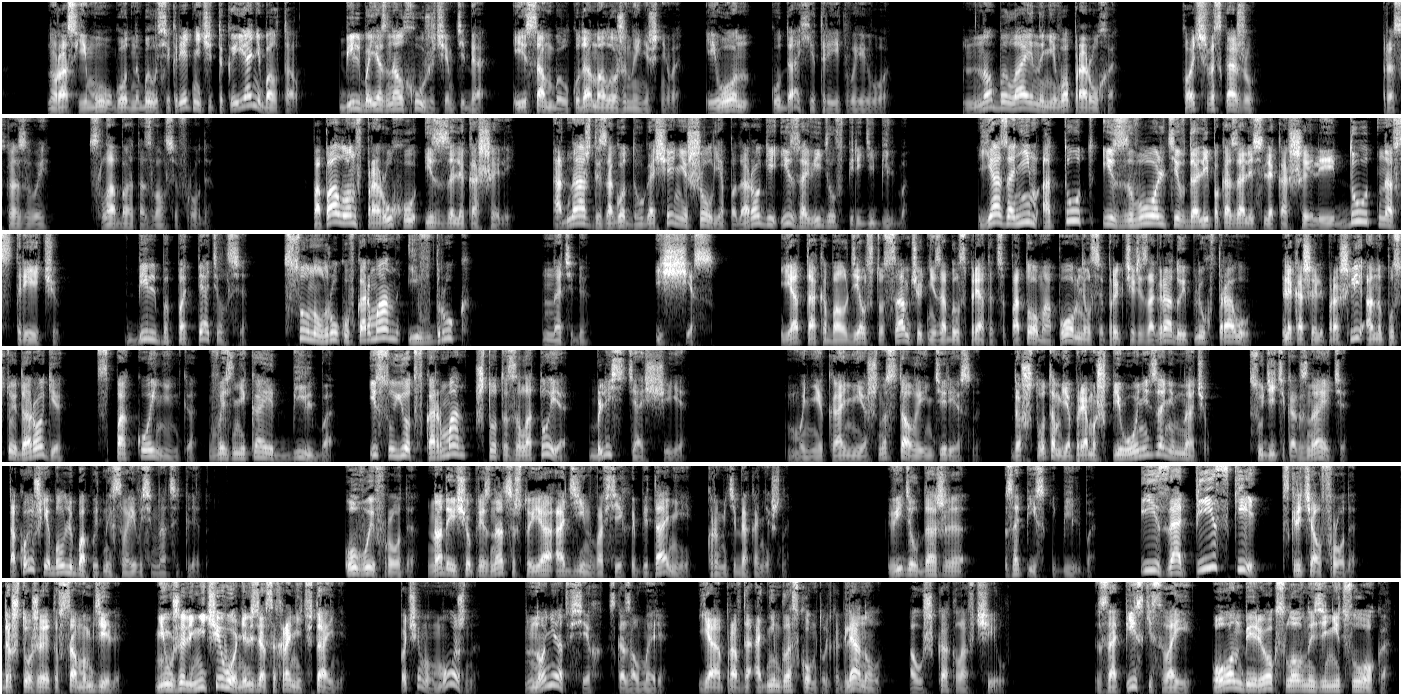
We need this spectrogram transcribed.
Но раз ему угодно было секретничать, так и я не болтал. Бильбо я знал хуже, чем тебя, и сам был куда моложе нынешнего. И он куда хитрее твоего. Но была и на него проруха. Хочешь, расскажу?» «Рассказывай», — слабо отозвался Фродо. Попал он в проруху из-за лекошелей. Однажды за год до угощения шел я по дороге и завидел впереди Бильбо. Я за ним, а тут, извольте, вдали показались лекошели, идут навстречу. Бильбо попятился, сунул руку в карман и вдруг... На тебе. Исчез. Я так обалдел, что сам чуть не забыл спрятаться. Потом опомнился, прыг через ограду и плюх в траву. Лекашели прошли, а на пустой дороге спокойненько возникает Бильбо и сует в карман что-то золотое, блестящее. Мне, конечно, стало интересно. Да что там, я прямо шпионить за ним начал. Судите, как знаете. Такой уж я был любопытный в свои восемнадцать лет. Увы, Фродо, надо еще признаться, что я один во всех обитании, кроме тебя, конечно, видел даже записки Бильбо. «И записки?» — вскричал Фродо. «Да что же это в самом деле? Неужели ничего нельзя сохранить в тайне?» «Почему? Можно. Но не от всех», — сказал Мэри. «Я, правда, одним глазком только глянул, а уж как ловчил». Записки свои он берег словно зеницу ока.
